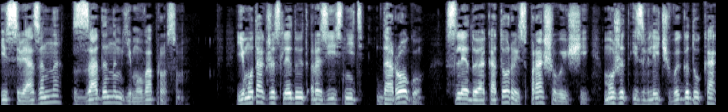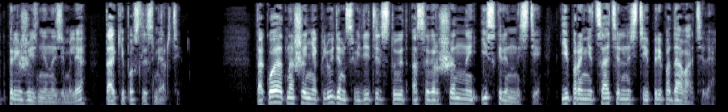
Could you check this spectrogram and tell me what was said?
и связано с заданным ему вопросом. Ему также следует разъяснить дорогу, следуя которой спрашивающий может извлечь выгоду как при жизни на земле, так и после смерти. Такое отношение к людям свидетельствует о совершенной искренности и проницательности преподавателя,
